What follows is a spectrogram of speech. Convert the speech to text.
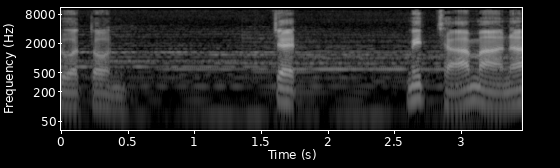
ตัวตน 7. มิจฉามานะ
